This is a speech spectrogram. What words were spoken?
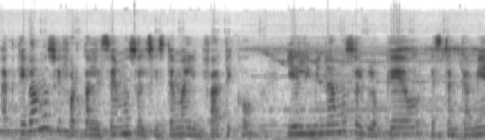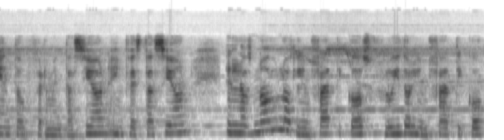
Activamos y fortalecemos el sistema linfático y eliminamos el bloqueo, estancamiento, fermentación e infestación en los nódulos linfáticos, fluido linfático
